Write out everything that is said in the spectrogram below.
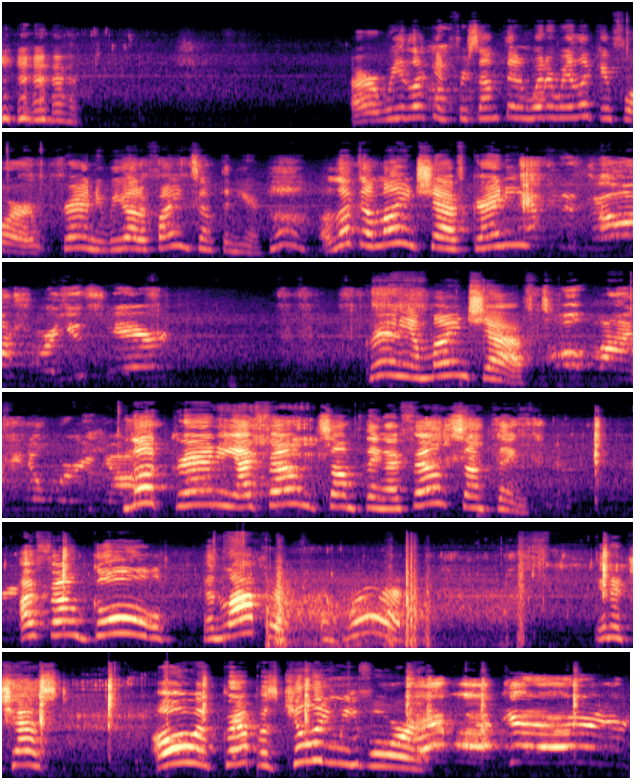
Good. are we looking for something? What are we looking for? Granny, we gotta find something here. Oh, look, a mine shaft, Granny. Josh, are you scared? Granny, a mine shaft. Hold on, worry, Look, Granny, I found something. I found something. I found gold and lapis and bread in a chest. Oh, and Grandpa's killing me for it. Grandpa, get out of here,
